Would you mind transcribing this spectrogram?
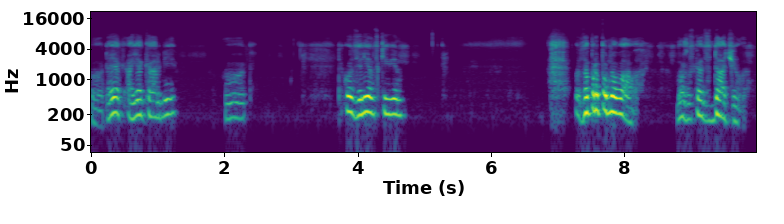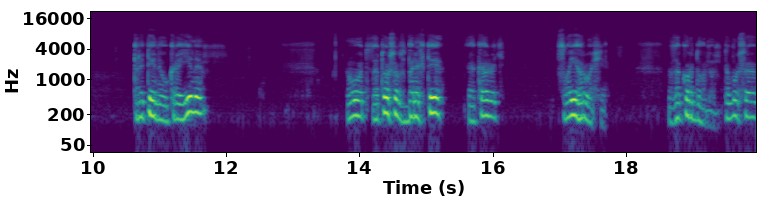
От. А, як, а як армії? От. Так от Зеленський він запропонував, можна сказати, здачу третини України. От, за те, щоб зберегти, як кажуть, свої гроші за кордоном. Тому що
